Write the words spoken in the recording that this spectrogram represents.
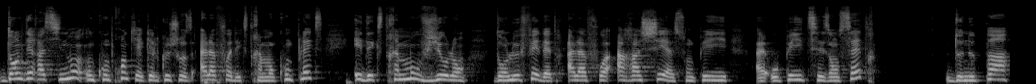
dans le déracinement, on comprend qu'il y a quelque chose à la fois d'extrêmement complexe et d'extrêmement violent. Dans le fait d'être à la fois arraché à son pays, au pays de ses ancêtres, de ne pas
